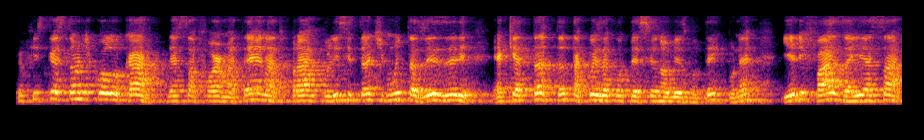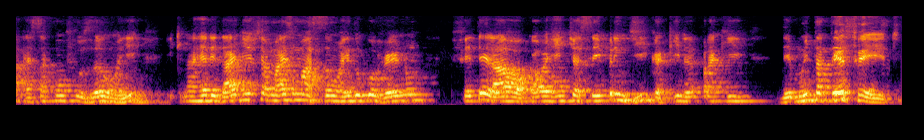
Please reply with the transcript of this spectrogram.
Eu fiz questão de colocar dessa forma até, Renato, para o licitante, muitas vezes ele é que é tanta coisa acontecendo ao mesmo tempo, né? E ele faz aí essa, essa confusão aí, e que na realidade isso é mais uma ação aí do governo federal, ao qual a gente sempre indica aqui, né, para que dê muita atenção. Perfeito.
